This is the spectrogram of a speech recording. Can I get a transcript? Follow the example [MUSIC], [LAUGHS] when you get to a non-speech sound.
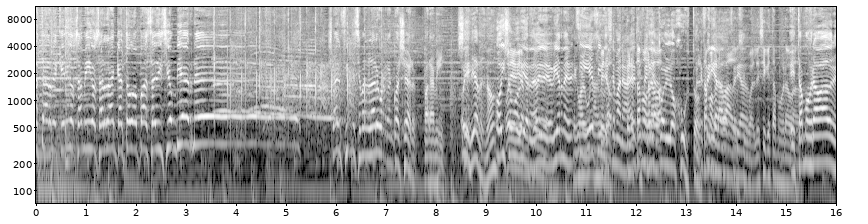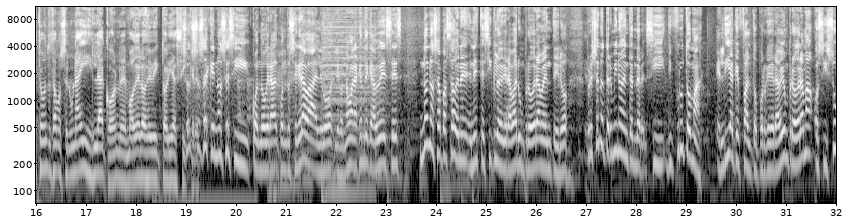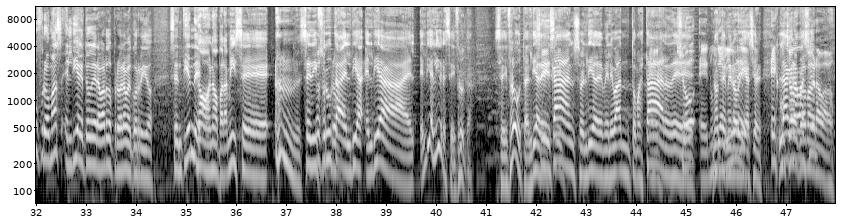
buenas tardes, queridos amigos. Arranca Todo Pasa, edición viernes. Ya el fin de semana largo arrancó ayer, para mí. Hoy Sí. es viernes, ¿no? Hoy Hoy somos es viernes, viernes, hoy es es viernes. Tengo Sí, es fin de semana. pero es estamos con lo justo. Pero estamos feriado, grabados feriado. igual, decir que estamos grabados. Estamos grabados, en este momento estamos en una isla con eh, modelos de Victoria's Yo, Secret. yo sé que no sé si cuando, cuando se graba algo, le contamos a la gente que a veces no nos ha pasado en este ciclo de grabar un programa entero, pero yo no termino de entender si disfruto más el día que falto porque grabé un programa o si sufro más el día que tengo que grabar dos programas de corrido. ¿Se entiende? No, no, para mí se, [CLEARS THROAT] se disfruta el día, el día, el, el día libre se disfruta. Se disfruta, el día de Sí, descanso, el día de me levanto más tarde, Eh, yo en un no día tener libre obligaciones. He escuchado el programa grabado.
